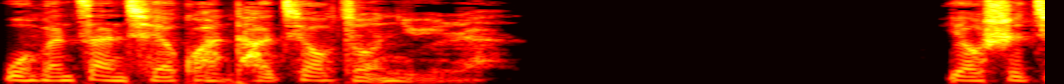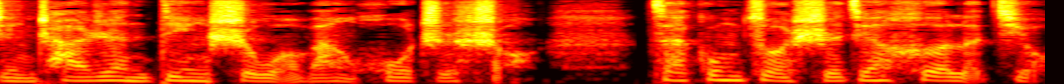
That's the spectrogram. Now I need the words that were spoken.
我们暂且管她叫做女人。要是警察认定是我玩忽职守，在工作时间喝了酒，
